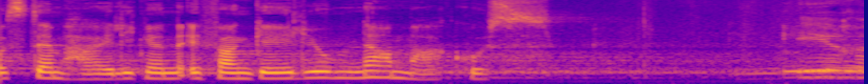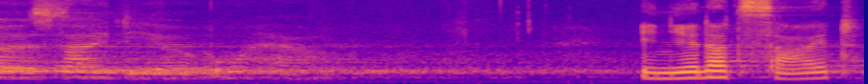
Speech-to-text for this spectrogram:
Aus dem heiligen Evangelium nach Markus. Ehre sei dir, o Herr. In jener Zeit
